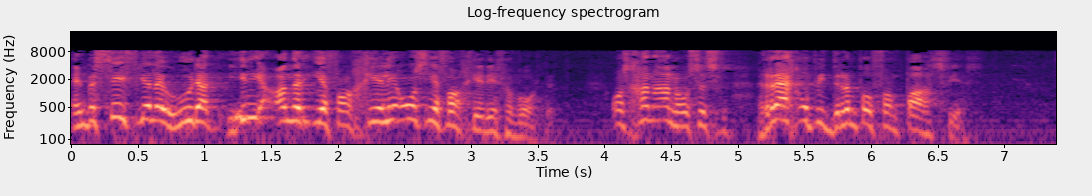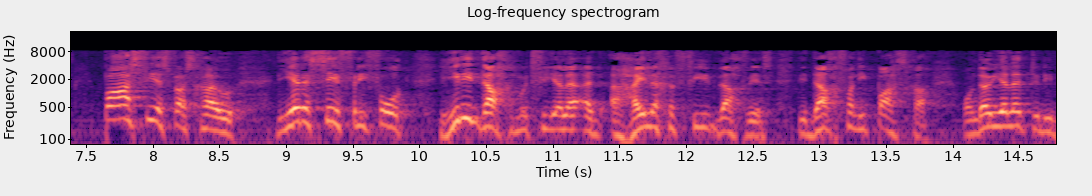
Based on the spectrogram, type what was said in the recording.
En besef jylle hoe dat hierdie ander evangelie, ons evangelie geword het. Ons gaan aan, ons is recht op die drimpel van paasfeest. Paasfeest was gehou, die Heere sê vir die volk, hierdie dag moet vir julle een heilige vierdag wees, die dag van die pasga. Ondou julle, toe die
